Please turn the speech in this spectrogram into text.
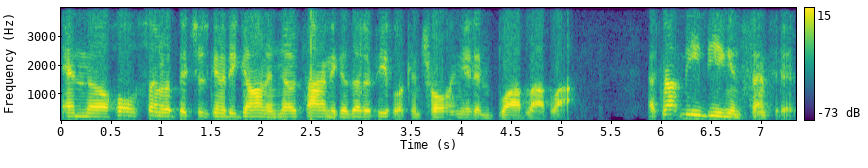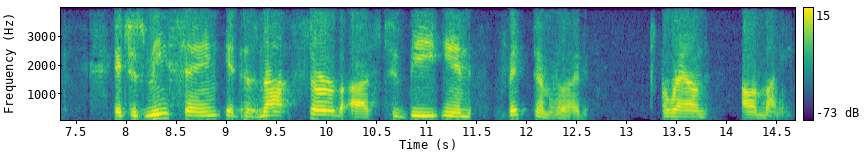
and the whole son of a bitch is going to be gone in no time because other people are controlling it and blah, blah, blah. That's not me being insensitive. It's just me saying it does not serve us to be in victimhood around our money.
